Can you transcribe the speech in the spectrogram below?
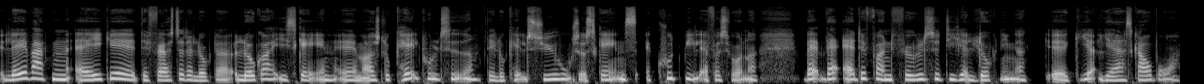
lægevagten er ikke det første, der lukker, lukker i Skagen. Øh, også lokalpolitiet, det er lokalt syge sygehus, og Skagens akutbil er forsvundet. Hvad, hvad er det for en følelse, de her lukninger øh, giver jer skavborger?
